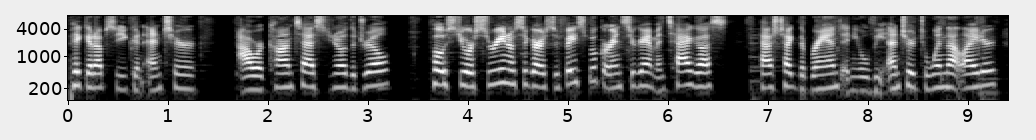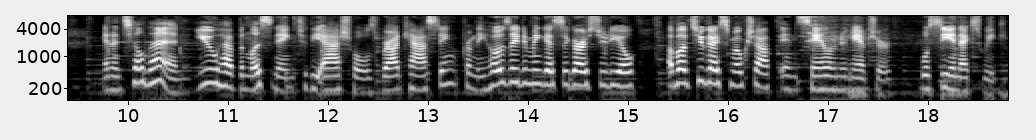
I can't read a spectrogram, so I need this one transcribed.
Pick it up so you can enter our contest. You know the drill. Post your Serino cigars to Facebook or Instagram and tag us, hashtag the brand, and you will be entered to win that lighter. And until then, you have been listening to the Ashholes broadcasting from the Jose Dominguez Cigar Studio above Two Guys Smoke Shop in Salem, New Hampshire. We'll see you next week.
